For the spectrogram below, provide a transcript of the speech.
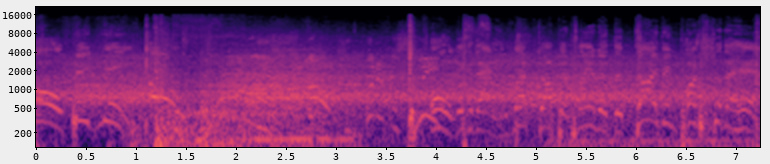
Oh, big knee. Oh, Put him to sleep. oh, look at that. He leapt up and landed the diving punch to the head.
